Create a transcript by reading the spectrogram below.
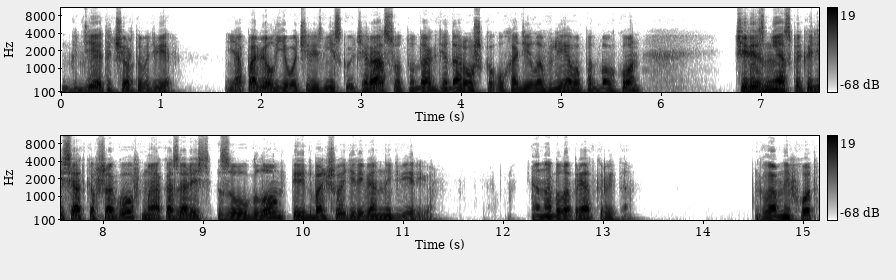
«Где эта чертова дверь?» Я повел его через низкую террасу, туда, где дорожка уходила влево под балкон — Через несколько десятков шагов мы оказались за углом перед большой деревянной дверью. Она была приоткрыта. Главный вход.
